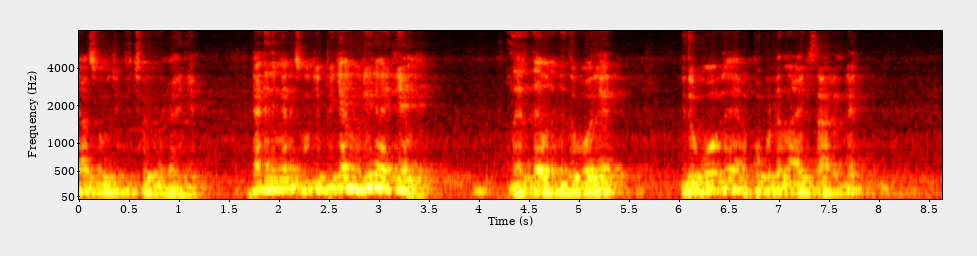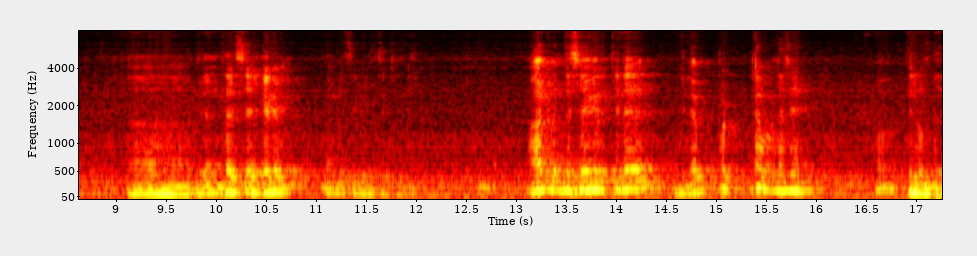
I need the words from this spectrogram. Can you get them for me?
ഞാൻ സൂചിപ്പിച്ചു വരുന്ന കാര്യം. ഞാനിതിങ്ങനെ സൂചിപ്പിക്കാൻ ഒരു കാര്യം. നേരത്തെ പറഞ്ഞതുപോലെ ഇതുപോലെ അപ്പുക്കുട്ടൻ നായർ സാറിന്റെ ഗ്രന്ഥശേഖരം നമ്മൾ സ്വീകരിച്ചിട്ടുണ്ട്. ആ ഗ്രന്ഥശേഖരത്തിൽ വിലപ്പെട്ട വളരെ ആ,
